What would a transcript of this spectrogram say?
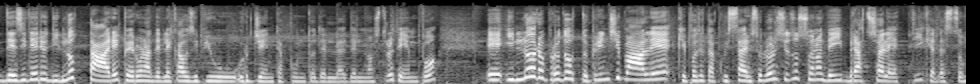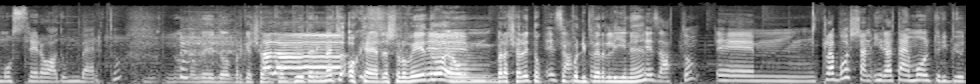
desiderio di lottare per una delle cause più urgenti appunto del, del nostro tempo e il loro prodotto principale che potete acquistare sul loro sito sono dei braccialetti che adesso mostrerò ad Umberto. No, non lo vedo perché c'è un Ta-da! computer in mezzo. Ok, adesso lo vedo. è un Ehm, braccialetto tipo esatto, di perline. Esatto. Ehm, Club Ocean in realtà è molto di più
